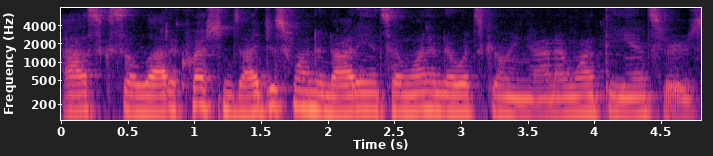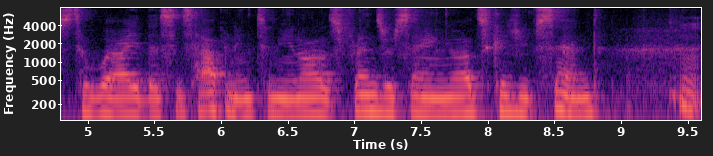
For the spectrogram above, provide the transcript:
asks a lot of questions. I just want an audience. I want to know what's going on. I want the answers to why this is happening to me. And all his friends are saying, "Oh, it's because you've sinned," mm.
